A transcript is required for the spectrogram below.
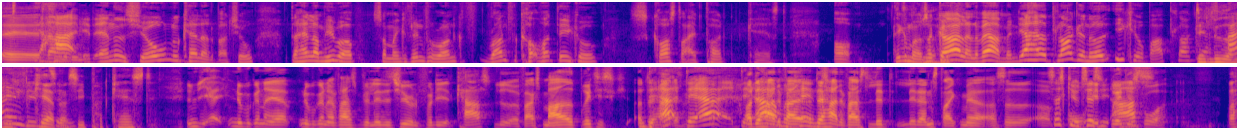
Øh, jeg har et andet show. Nu kalder jeg det bare et show. Der handler om hiphop, som man kan finde på run, runforcover.dk skråstreg podcast. Og det kan man jo så gøre eller lade være, men jeg havde plukket noget. I kan jo bare plukke det lyder helt forkert ting. at sige podcast. Ja, nu, begynder jeg, nu begynder jeg faktisk at blive lidt i tvivl, fordi et cast lyder jo faktisk meget britisk. Og Det, har er, det er, det og det er har det, faktisk, det har det faktisk lidt, lidt anstrengt med at sidde og Så skal bruge til at et sige britisk ars. ord. Hvad?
